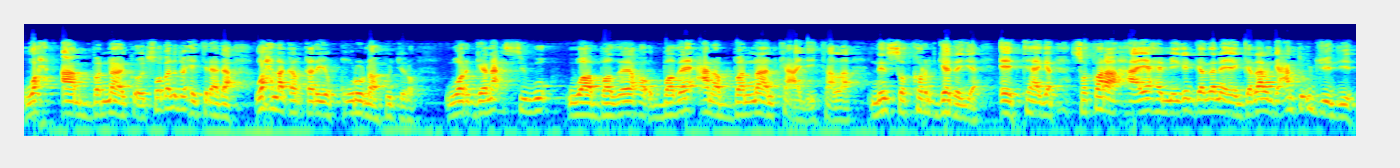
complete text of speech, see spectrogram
Wax aan banaanka soomaalida waxay tirahdaa wax la qarqariyo quruna ku jiro war ganacsigu waa badeeco. Badeecana banaanka ayay taallaa nin sokor gadaya ee taagan. Sokoraa haayaha miiga gadana ee gadaal gacanta u jeediyey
